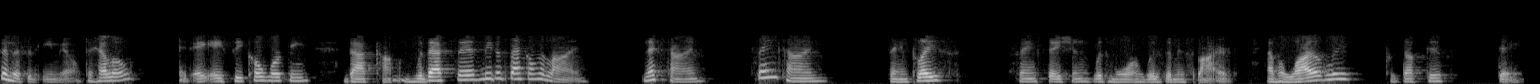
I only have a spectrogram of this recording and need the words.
send us an email to hello at aaccoworking.com. With that said, meet us back on the line next time, same time, same place, same station with more wisdom inspired. Have a wildly productive day.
